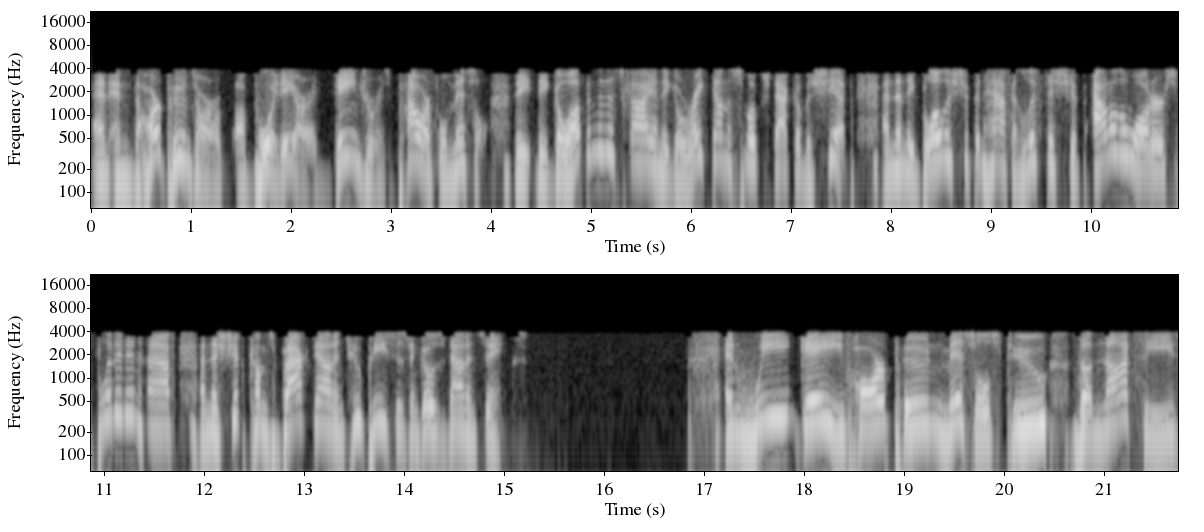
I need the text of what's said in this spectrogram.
And and the Harpoons are, a, boy, they are a dangerous, powerful missile. They they go up into the sky and they go right down the smokestack of a ship, and then they blow the ship in half and lift the ship out of the water, split it in half, and the ship comes back down in two pieces and goes down and sinks. And we gave Harpoon missiles to the Nazis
